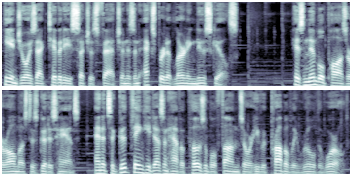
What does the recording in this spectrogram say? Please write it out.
He enjoys activities such as fetch and is an expert at learning new skills. His nimble paws are almost as good as hands, and it's a good thing he doesn't have opposable thumbs or he would probably rule the world.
